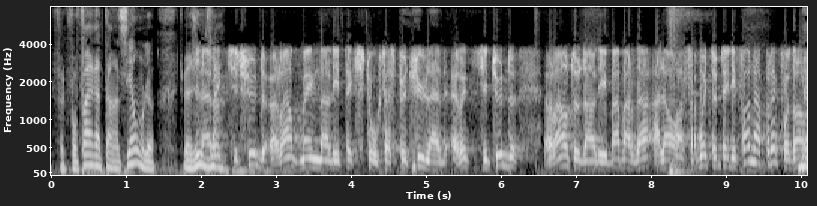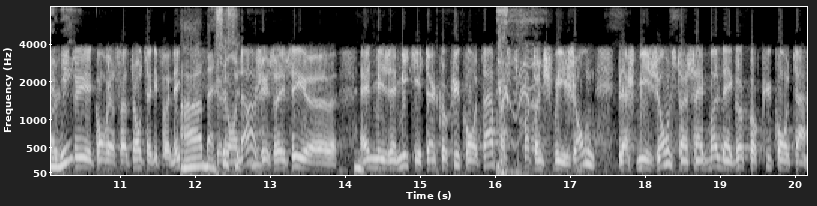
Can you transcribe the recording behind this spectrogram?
Fait qu'il faut faire attention, là. J'imagine. La rectitude rentre même dans les textos. Ça se peut-tu? La rectitude rentre dans les babardas. Alors, ça va être le téléphone après. Faudra ben enregistrer les conversations téléphoniques ah, ben que l'on a. J'ai traité euh, un de mes amis qui est un cocu content parce qu'il porte une chemise jaune. Puis la chemise jaune, c'est un symbole d'un gars cocu content.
